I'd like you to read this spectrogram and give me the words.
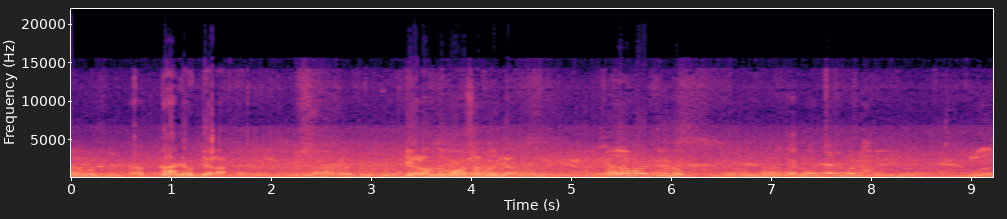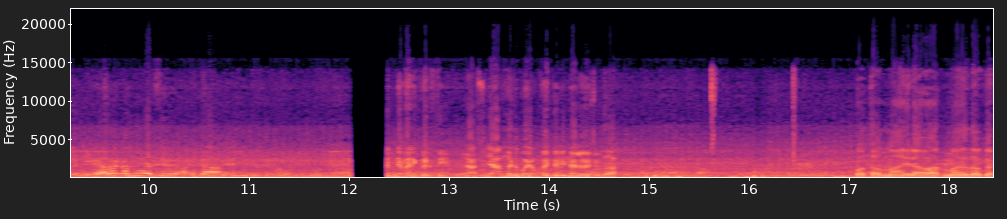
ഒക്കെ നല്ല കുട്ടികളാ? കുട്ടികളൊന്നും മോശമൊന്നുമില്ല. മുപ്പത്തൊന്നായിരം പറഞ്ഞത് ഇതൊക്കെ.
